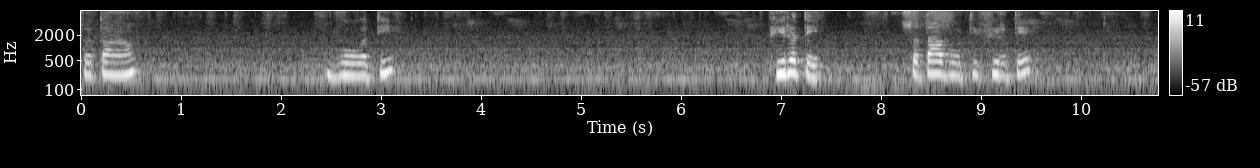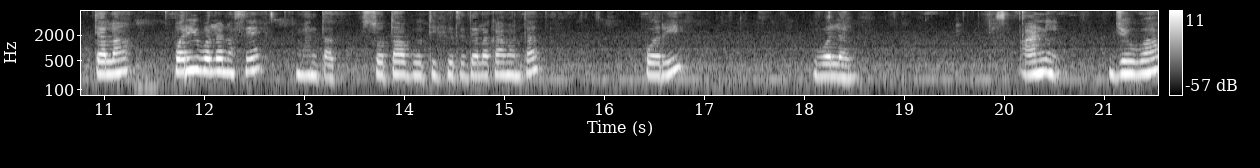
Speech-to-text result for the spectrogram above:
स्वतः भोवती फिरते स्वतःभोवती फिरते. त्याला परिवलन असे म्हणतात. स्वतःभोवती फिरते त्याला काय म्हणतात? परिवलन. आणि जेव्हा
